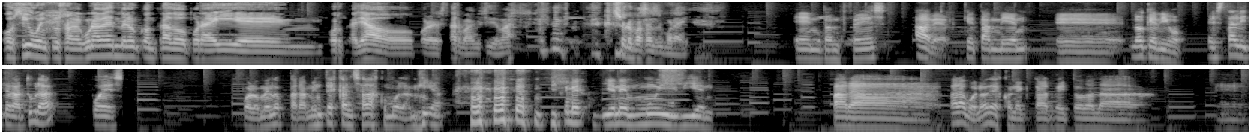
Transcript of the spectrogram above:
o sí, o incluso alguna vez me lo he encontrado por ahí en, por Callao, por el Starbucks y demás. que suele pasarse por ahí. Entonces, a ver, que también eh, lo que digo, esta literatura, pues, por lo menos para mentes cansadas como la mía, viene, muy bien para, para, bueno, desconectar de toda la, eh,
